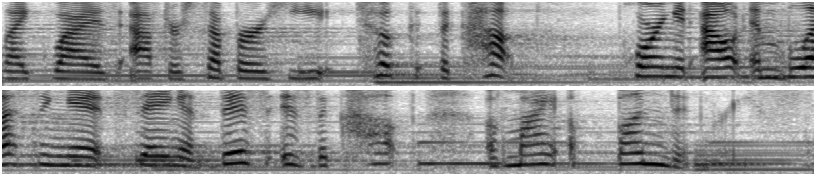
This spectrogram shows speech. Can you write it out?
Likewise, after supper, he took the cup, pouring it out and blessing it, saying, This is the cup of my abundant grace,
